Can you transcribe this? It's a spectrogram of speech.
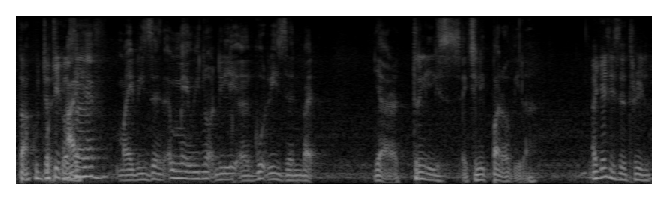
Tak aku judge Okay, kau. I have my reason uh, Maybe not really a good reason But Yeah Thrill is actually part of it lah I guess it's a thrill.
